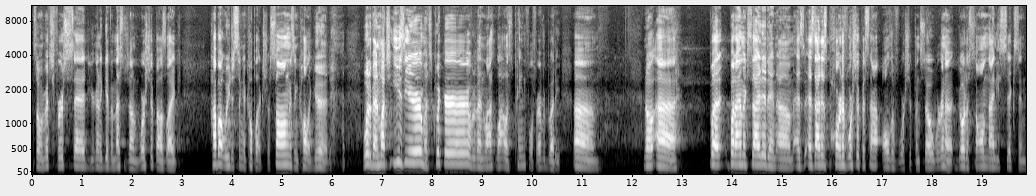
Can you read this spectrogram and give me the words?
So when Rich first said, You're going to give a message on worship, I was like, How about we just sing a couple extra songs and call it good? would have been much easier, much quicker. It would have been a lot, less painful for everybody. Um, no, uh, but but I'm excited, and um, as as that is part of worship, it's not all of worship. And so we're gonna go to Psalm 96, and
